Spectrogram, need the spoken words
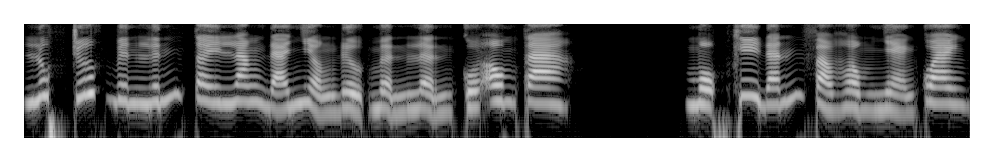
Lúc trước binh lính Tây Lăng đã nhận được mệnh lệnh của ông ta. Một khi đánh vào hồng nhạn quan,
